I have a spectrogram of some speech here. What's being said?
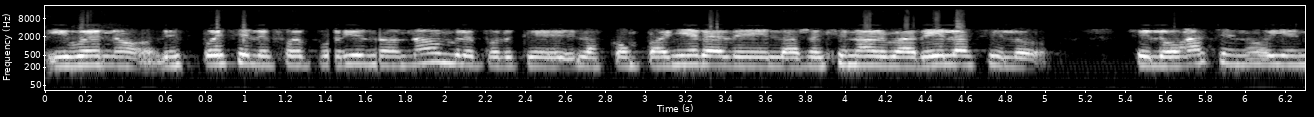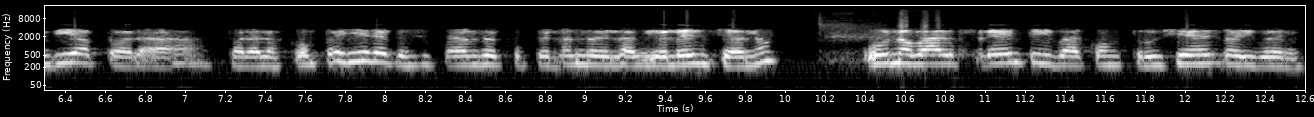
y bueno, después se le fue poniendo nombre porque las compañeras de la región Alvarela se lo se lo hacen hoy en día para, para las compañeras que se están recuperando de la violencia, ¿no? Uno va al frente y va construyendo y bueno,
